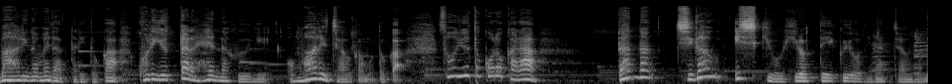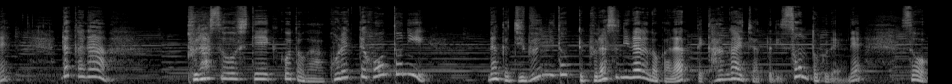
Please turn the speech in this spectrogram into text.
周りの目だったりとかこれ言ったら変な風に思われちゃうかもとかそういうところからだんだん違う意識を拾っていくようになっちゃうのね。だからプラスをしていくことがこれって本当になんか自分にとってプラスになるのかなって考えちゃったり損得だよね。そう。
